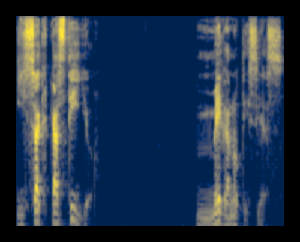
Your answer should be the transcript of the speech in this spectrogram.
Isaac Castillo, Mega Noticias.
